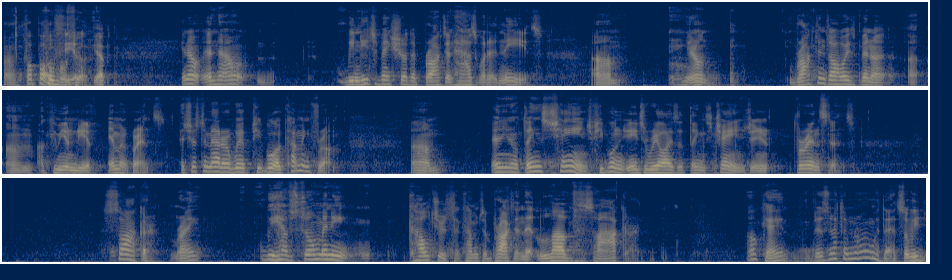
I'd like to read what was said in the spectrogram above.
uh, football, football, field. field. Yep. You know, and now we need to make sure that Brockton has what it needs. Um, you know, Brockton's always been a, a, um, a, community of immigrants. It's just a matter of where people are coming from. Um, and, you know, things change. People need to realize that things change. And, you know, for instance, soccer, right? We have so many cultures that come to Brockton that love soccer. Okay, there's nothing wrong with that. So we,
